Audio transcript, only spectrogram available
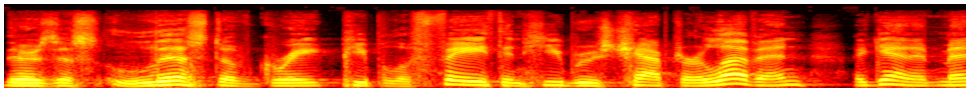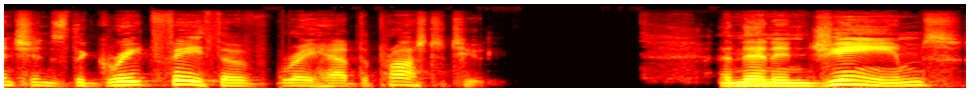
there's this list of great people of faith in Hebrews chapter 11, again, it mentions the great faith of Rahab the prostitute. And then in James,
